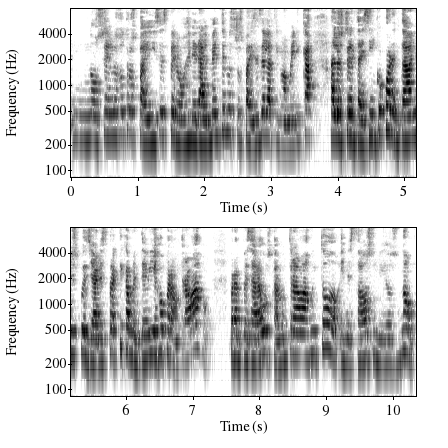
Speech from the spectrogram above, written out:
no sé en los otros países, pero generalmente en nuestros países de Latinoamérica, a los 35, 40 años, pues ya eres prácticamente viejo para un trabajo, para empezar a buscar un trabajo y todo. En Estados Unidos no.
